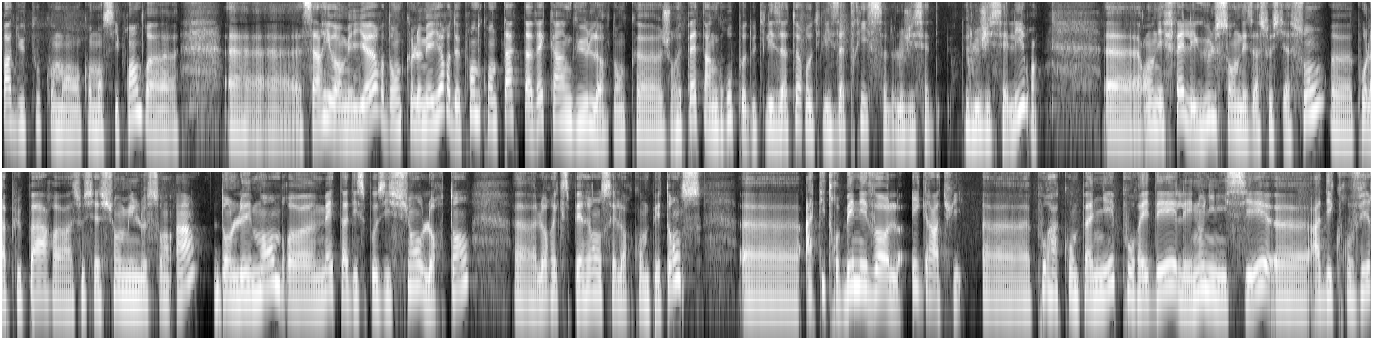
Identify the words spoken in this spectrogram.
pas du tout comment comment s'y prendre, ça arrive en meilleur. Donc, le meilleur est de prendre contact avec un GUL. Donc, je répète, un groupe d'utilisateurs utilisatrices de logiciels de logiciels libres. en effet, les GUL sont des associations, pour la plupart associations 1901, dont les membres mettent à disposition leur temps, leur expérience et leurs compétences euh, à titre bénévole et gratuit euh, pour accompagner, pour aider les non-initiés euh, à, découvrir,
